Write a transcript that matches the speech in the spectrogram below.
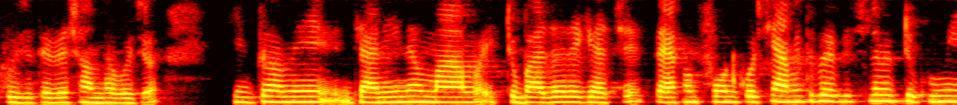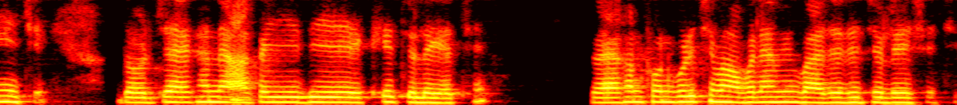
পুজো দেবে সন্ধ্যা পুজো। কিন্তু আমি জানি না, মা একটু বাজারে গেছে, তো এখন ফোন করছি। আমি তো ভেবেছিলাম একটু ঘুমিয়েছে। দরজা এখানে আঁকাইয়ে দিয়ে রেখে চলে গেছে। তো এখন ফোন করেছি, মা বলে আমি বাজারে চলে এসেছি।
